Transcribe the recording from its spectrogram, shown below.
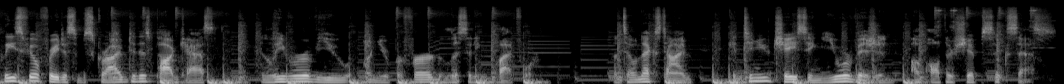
Please feel free to subscribe to this podcast and leave a review on your preferred listening platform. Until next time, continue chasing your vision of authorship success.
